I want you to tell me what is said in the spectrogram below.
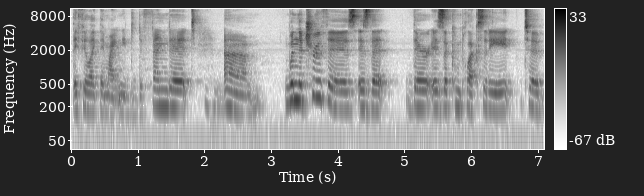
they feel like they might need to defend it. Mm-hmm. Um, when the truth is, is that there is a complexity to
